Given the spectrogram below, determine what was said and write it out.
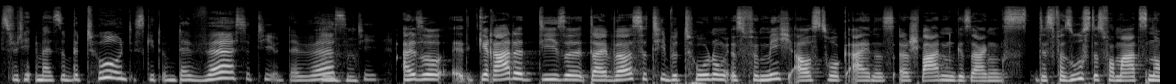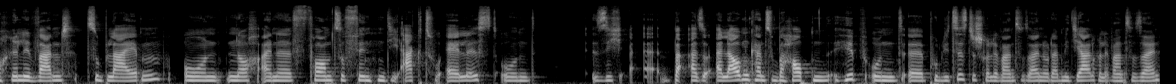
es wird ja immer so betont, es geht um Diversity und Diversity. Mhm. Also äh, gerade diese Diversity-Betonung ist für mich Ausdruck eines äh, Schwanengesangs, des Versuchs des Formats noch relevant zu bleiben und noch eine Form zu finden, die aktuell ist und sich äh, also erlauben kann zu behaupten, hip und äh, publizistisch relevant zu sein oder medial relevant zu sein.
